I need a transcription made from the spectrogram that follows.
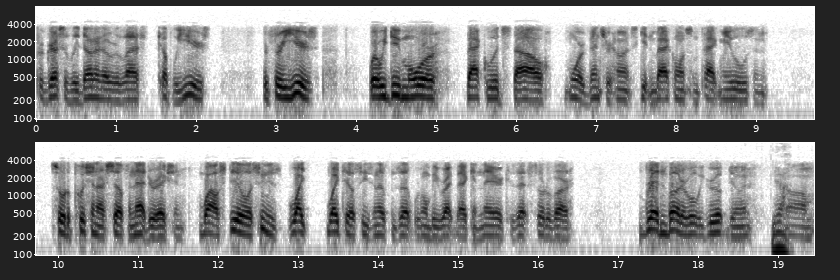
progressively done it over the last couple of years or three years, where we do more backwoods style, more adventure hunts, getting back on some pack mules and sort of pushing ourselves in that direction. While still, as soon as white whitetail season opens up, we're going to be right back in there because that's sort of our bread and butter, what we grew up doing. Yeah. Um,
